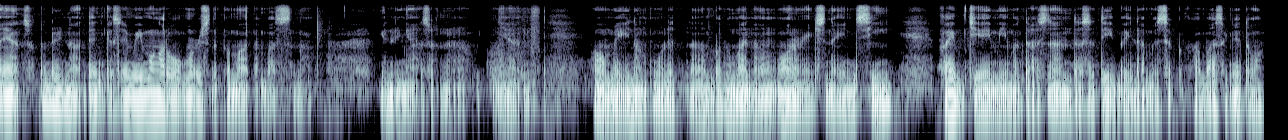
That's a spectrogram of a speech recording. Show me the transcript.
ayan so tuloy natin kasi may mga rumors na lumalabas na yun nga so na yan. O may inang ulat na bagaman ang Honor X9C 5G may mataas na antas sa tibay labas sa pagkabasag nito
